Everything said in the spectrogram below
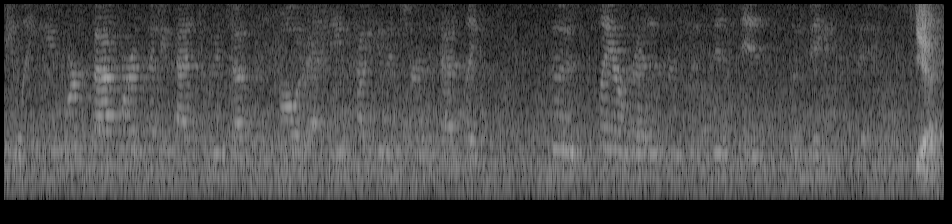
ceiling? Do you work backwards? Have you had to adjust smaller enemies? How do you ensure that that's like the player registers that this is the biggest thing? Yeah.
